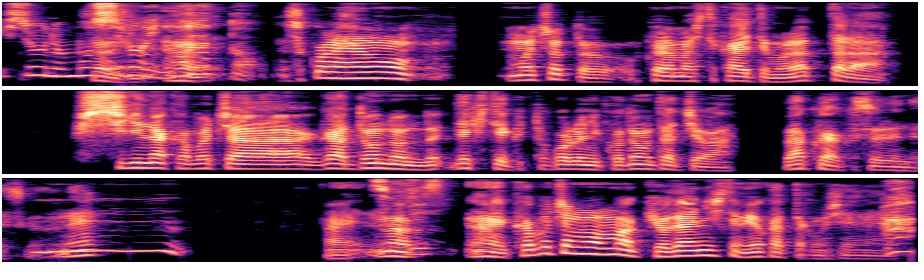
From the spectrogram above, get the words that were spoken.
非常に面白いなと。そこら辺をもうちょっと膨らまして書いてもらったら、不思議なかぼちゃがどんどんできていくところに子供たちはワクワクするんですけどね。うんはい。まあ、はい。かぼちゃもまあ巨大にしてもよかったかもしれないですあ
